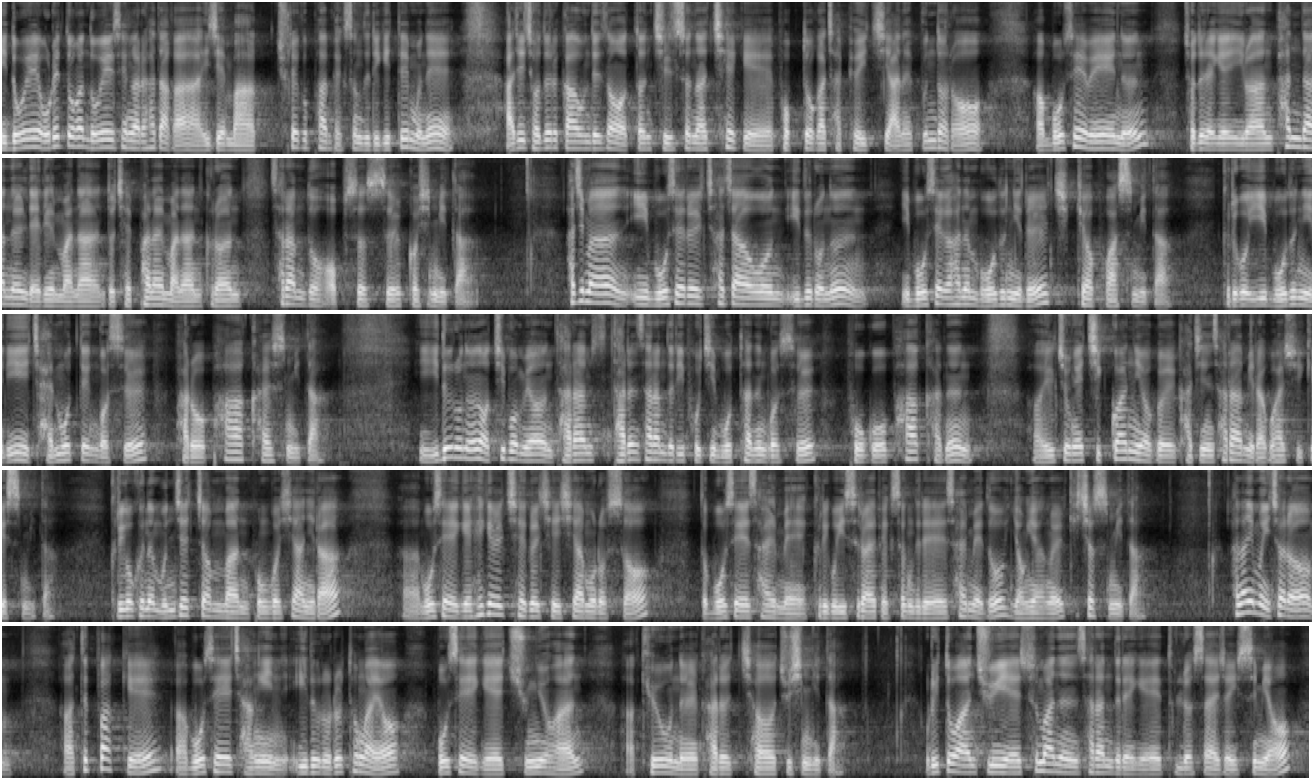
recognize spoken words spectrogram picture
이 노예 오랫동안 노예 생활을 하다가 이제 막 출애굽한 백성들이기 때문에 아직 저들 가운데서 어떤 질서나 체계, 법도가 잡혀 있지 않을 뿐더러 어, 모세 외에는 저들에게 이러한 판단을 내릴 만한 또 재판할 만한 그런 사람도 없었을 것입니다. 하지만 이 모세를 찾아온 이드로는 이 모세가 하는 모든 일을 지켜보았습니다. 그리고 이 모든 일이 잘못된 것을 바로 파악하였습니다. 이 이드로는 어찌 보면 다른, 사람들이 보지 못하는 것을 보고 파악하는 어, 일종의 직관력을 가진 사람이라고 할 수 있겠습니다. 그리고 그는 문제점만 본 것이 아니라 아, 모세에게 해결책을 제시함으로써 또 모세의 삶에 그리고 이스라엘 백성들의 삶에도 영향을 끼쳤습니다. 하나님은 이처럼 아, 뜻밖의 아, 모세의 장인 이드로를 통하여 모세에게 중요한 아, 교훈을 가르쳐 주십니다. 우리 또한 주위에 수많은 사람들에게 둘러싸여져 있으며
